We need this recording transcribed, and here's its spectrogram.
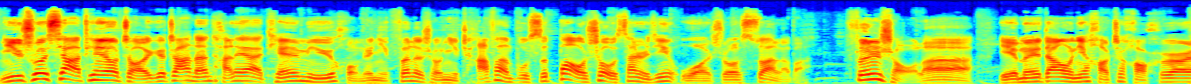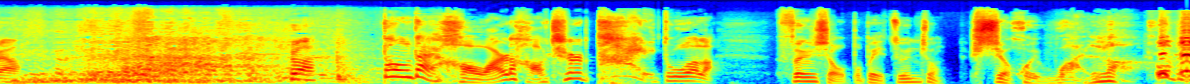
你说夏天要找一个渣男谈恋爱，甜言蜜语哄着你，分了手你茶饭不思，暴瘦三十斤。我说算了吧，分手了也没耽误你好吃好喝呀，是吧？当代好玩的好吃的太多了，分手不被尊重，社会完了。我呸！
